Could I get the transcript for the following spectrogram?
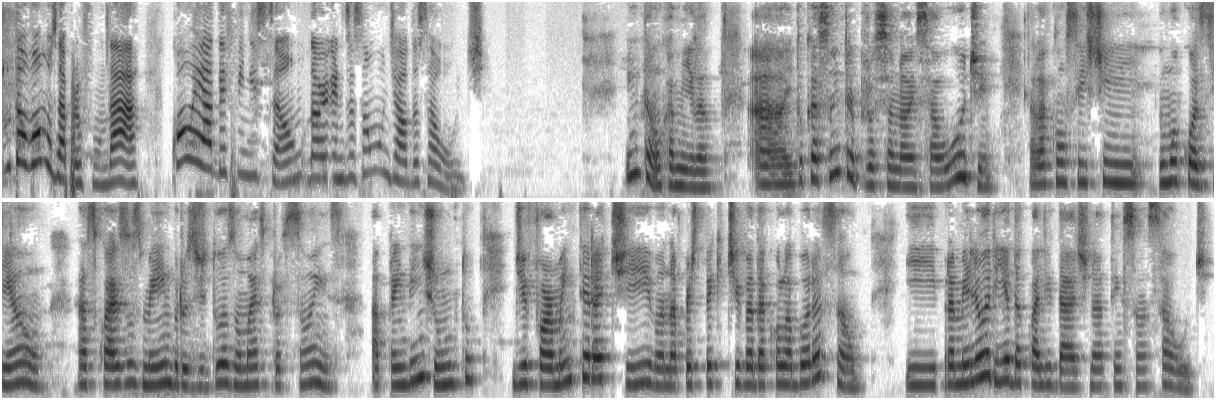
Então vamos aprofundar qual é a definição da Organização Mundial da Saúde. Então, Camila, a educação interprofissional em saúde, ela consiste em uma ocasião às quais os membros de duas ou mais profissões aprendem junto, de forma interativa, na perspectiva da colaboração e para melhoria da qualidade na atenção à saúde.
